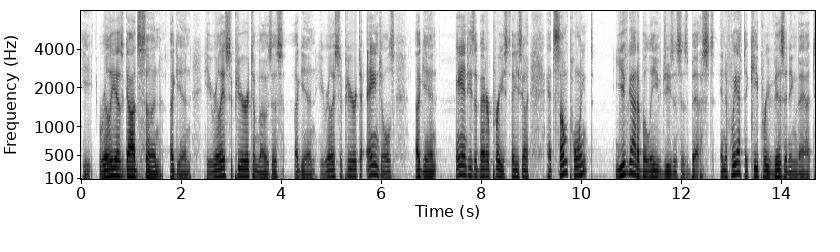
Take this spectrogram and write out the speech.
he really is God's son again. He really is superior to Moses again. He really is superior to angels again, and he's a better priest. He's going at some point you've got to believe Jesus is best. And if we have to keep revisiting that,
